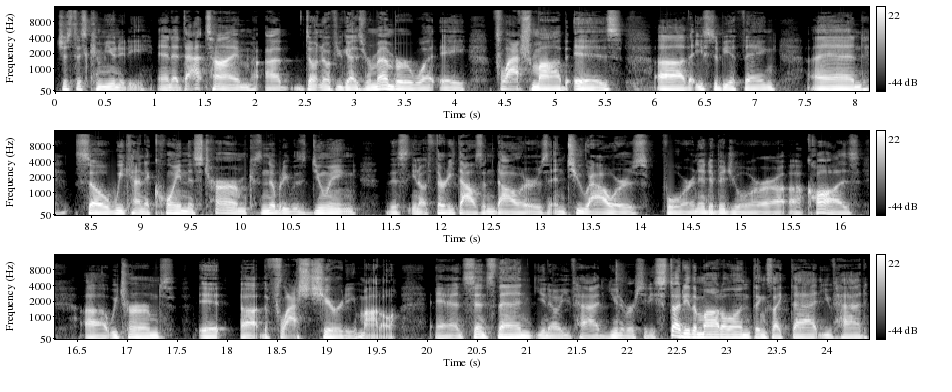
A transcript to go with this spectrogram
just this community. And at that time, I don't know if you guys remember what a flash mob is, uh, that used to be a thing. And so we kind of coined this term because nobody was doing this, you know, $30,000 in two hours for an individual or a, a cause. Uh, we termed it, uh, the flash charity model. And since then, you know, you've had universities study the model and things like that. You've had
